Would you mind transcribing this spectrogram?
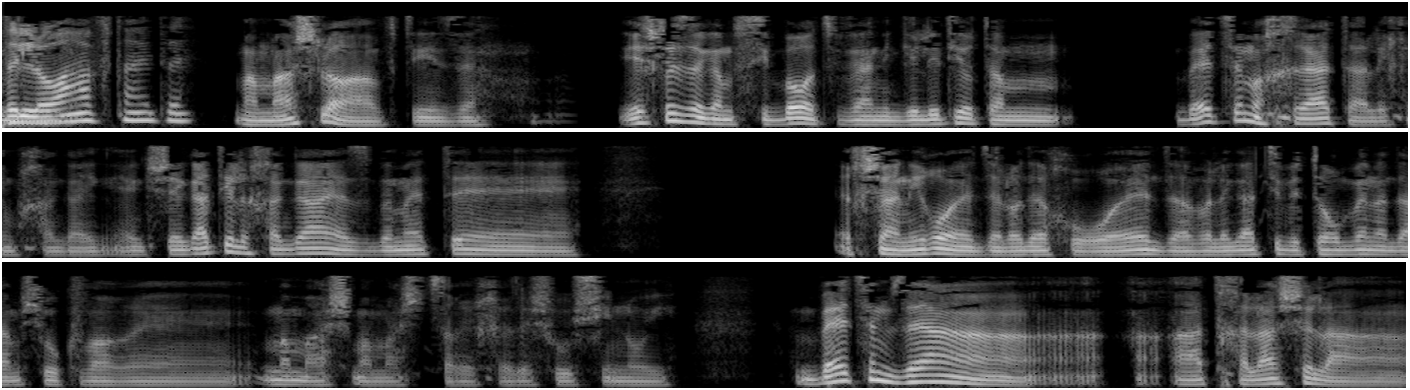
ולא אהבת את זה? ממש לא אהבתי את זה. יש לזה גם סיבות, ואני גיליתי אותם בעצם אחרי התהליך עם חגי. כשהגעתי לחגי, אז באמת, איך שאני רואה את זה, לא יודע איך הוא רואה את זה, אבל הגעתי בתור בן אדם שהוא כבר ממש ממש צריך איזשהו שינוי. בעצם זה ההתחלה של ה...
